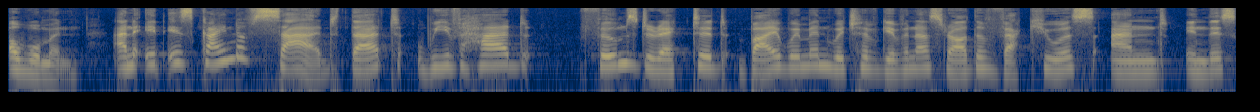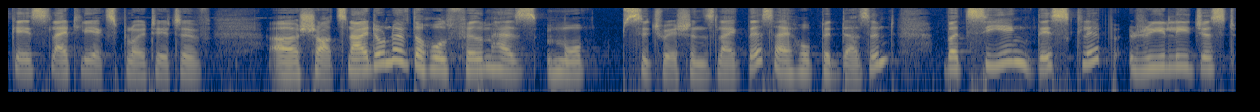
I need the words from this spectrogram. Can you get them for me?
a woman. And it is kind of sad that we've had films directed by women which have given us rather vacuous and, in this case, slightly exploitative uh, shots. Now, I don't know if the whole film has more situations like this. I hope it doesn't. But seeing this clip really just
